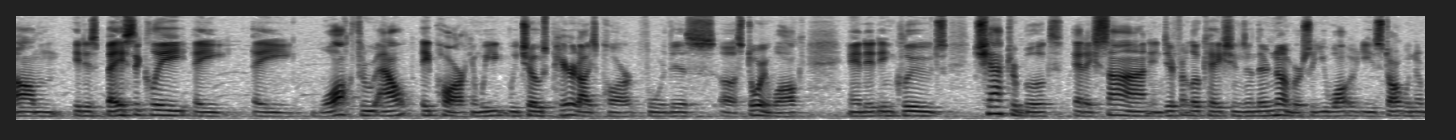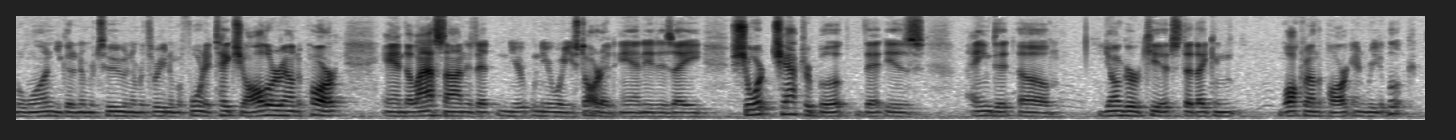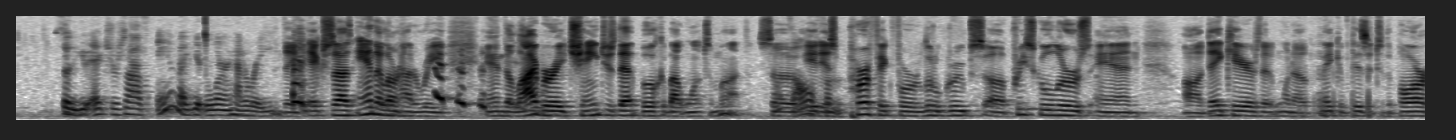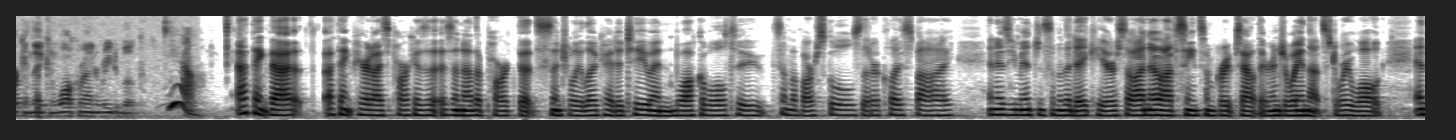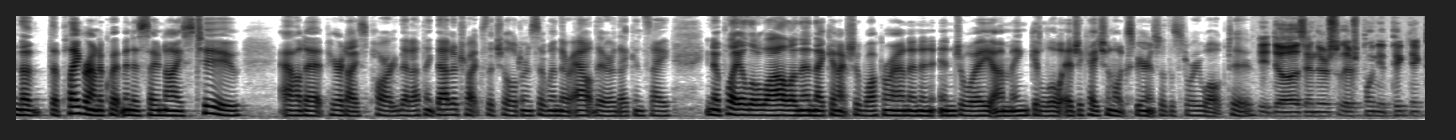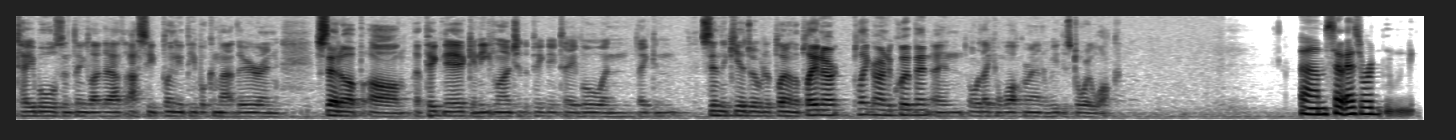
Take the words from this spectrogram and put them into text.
um, it is basically a a walk throughout a park, and we, we chose Paradise Park for this uh, story walk, and it includes chapter books at a sign in different locations and their numbers. So you walk, you start with number one, you go to number two, number three, number four, and it takes you all the way around the park. And the last sign is at near, near where you started, and it is a short chapter book that is aimed at um, younger kids that they can walk around the park and read a book. So you get exercise and they get to learn how to read. They exercise and they learn how to read. And the library changes that book about once a month. So That's it is perfect for little groups, uh, preschoolers and uh, daycares that want to make a visit to the park and they can walk around and read a book. Yeah. I think that I think Paradise Park is, is another park that's centrally located too and walkable to some of our schools that are close by. And as you mentioned, some of the daycare. So I know I've seen some groups out there enjoying that story walk. And the, the playground equipment is so nice too out at Paradise Park that I think that attracts the children. So when they're out there, they can say, you know, play a little while and then they can actually walk around and enjoy um, and get a little educational experience with the story walk too. It does, and there's there's plenty of picnic tables and things like that. I see plenty of people come out there and set up um, a picnic and eat lunch at the picnic table, and they can send the kids over to play on the playground, playground equipment, and or they can walk around and read the story walk. Um, so as we're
